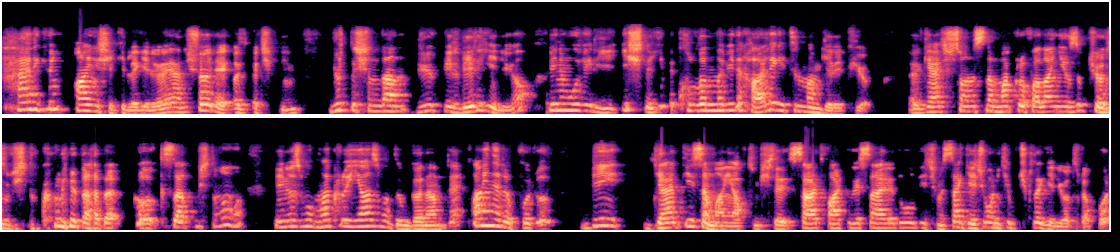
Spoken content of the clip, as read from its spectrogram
her gün aynı şekilde geliyor. Yani şöyle açıklayayım. Yurt dışından büyük bir veri geliyor. Benim o veriyi işleyip kullanılabilir hale getirmem gerekiyor. E, gerçi sonrasında makro falan yazıp çözmüştüm konuyu daha da kısaltmıştım ama henüz bu makroyu yazmadığım dönemde aynı raporu bir geldiği zaman yaptım işte saat farkı vesaire de olduğu için mesela gece 12.30'da geliyordu rapor.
